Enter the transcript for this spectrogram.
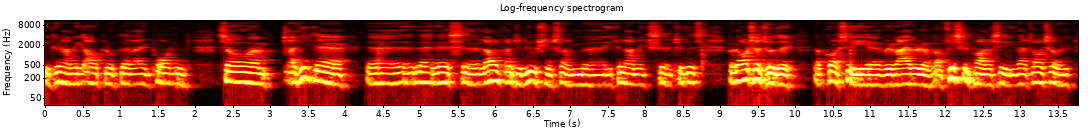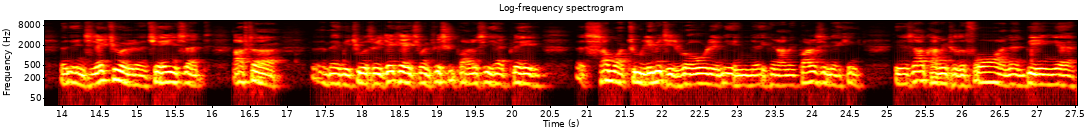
economic outlook that are important. So um, I think uh, there's a lot of contributions from uh, economics uh, to this, but also to the, of course, the uh, revival of, of, fiscal policy. That's also an, an intellectual change that after maybe two or three decades when fiscal policy had played a somewhat too limited role in, in economic policy making, it is now coming to the fore and, and being uh,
